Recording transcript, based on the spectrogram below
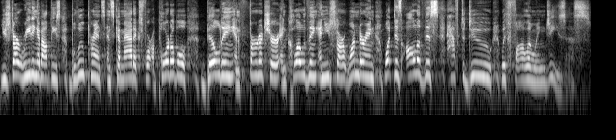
You start reading about these blueprints and schematics for a portable building and furniture and clothing, and you start wondering what does all of this have to do with following Jesus?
